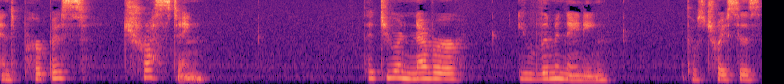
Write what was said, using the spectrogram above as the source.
and purpose, trusting that you are never eliminating those choices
